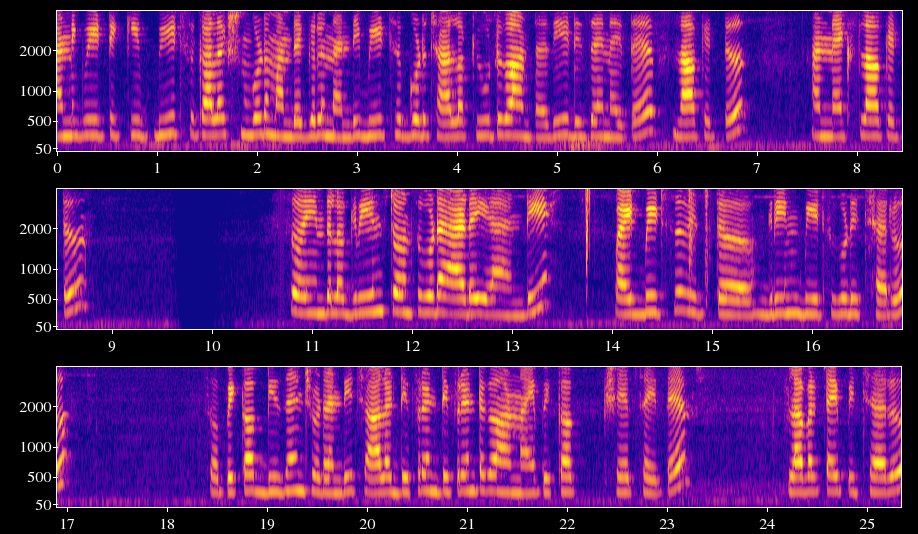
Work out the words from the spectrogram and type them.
అండ్ వీటికి బీట్స్ కలెక్షన్ కూడా మన దగ్గర ఉందండి. బీట్స్కి కూడా చాలా క్యూట్గా ఉంటుంది డిజైన్ అయితే. Locket and next locket so ఇందులో గ్రీన్ స్టోన్స్ కూడా యాడ్ అయ్యాయండి. White beads with uh, green beads కూడా ఇచ్చారు. సో పికాక్ డిజైన్ చూడండి చాలా డిఫరెంట్ డిఫరెంట్గా ఉన్నాయి పికాక్ షేప్స్ అయితే. ఫ్లవర్ టైప్ ఇచ్చారు.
